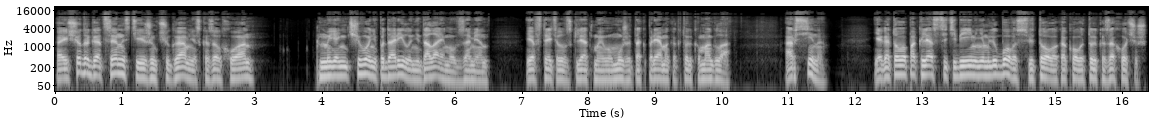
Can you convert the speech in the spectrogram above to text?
А еще драгоценности и жемчуга, мне сказал Хуан. Но я ничего не подарила, не дала ему взамен. Я встретил взгляд моего мужа так прямо, как только могла. «Арсина, я готова поклясться тебе именем любого святого, какого только захочешь.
